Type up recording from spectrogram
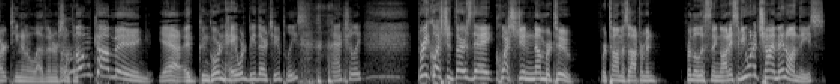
thirteen and eleven or something. Homecoming, yeah. Uh, Can Gordon Hayward be there too, please? Actually, three question Thursday. Question number two for Thomas Opperman for the listening audience. If you want to chime in on these,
